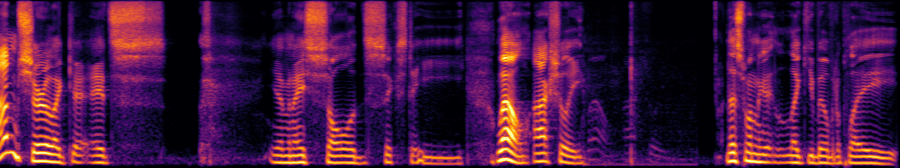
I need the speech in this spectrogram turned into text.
I'm sure like it's you have a nice solid 60 well actually this one like you'll be able to play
